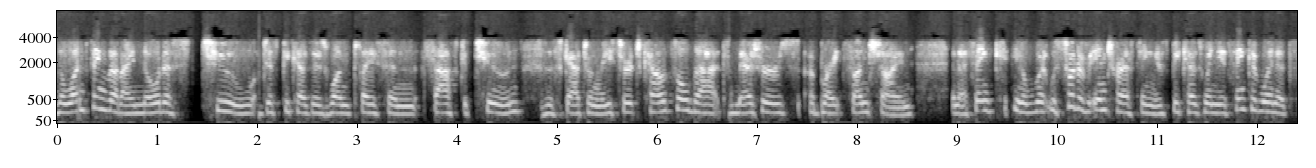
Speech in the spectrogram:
The one thing that I noticed too, just because there's one place in Saskatoon, the Saskatchewan Research Council, that measures a bright sunshine. And I think, you know, what was sort of interesting is because when you think of when it's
